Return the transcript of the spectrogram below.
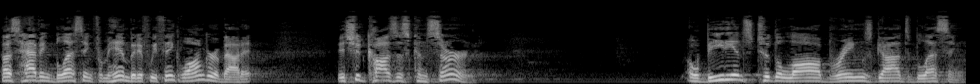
us having blessing from Him. But if we think longer about it, it should cause us concern. Obedience to the law brings God's blessing.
